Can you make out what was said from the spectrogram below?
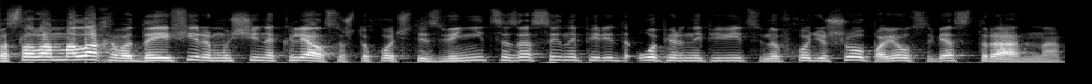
по словам Малахова, до эфира мужчина клялся, что хочет извиниться за сына перед оперной певицей, но в ходе шоу повел себя странно.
